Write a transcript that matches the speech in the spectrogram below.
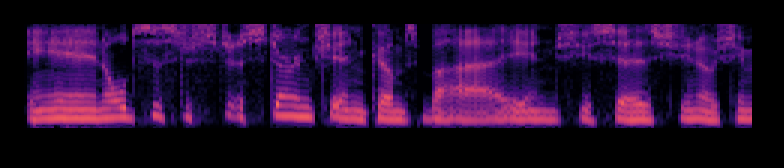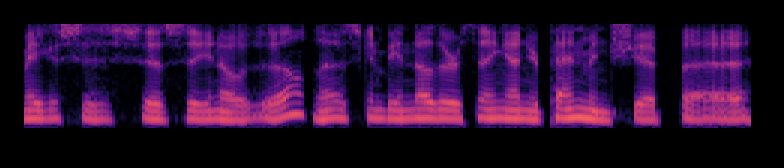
and old Sister Sternchin comes by and she says, you know, she makes, says, says you know, well, there's going to be another thing on your penmanship. Uh,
